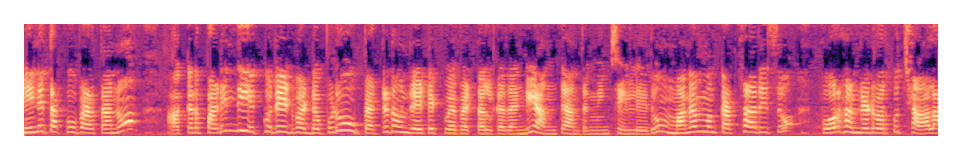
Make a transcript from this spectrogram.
నేనే తక్కువ పెడతాను. అక్కడ పడింది ఎక్కువ రేట్ పడ్డప్పుడు పెట్టడం రేట్ ఎక్కువ పెట్టాలి కదండి. అంతే అంతకు మించి ఏం లేదు. మనం కట్ సారీస్ ఫోర్ హండ్రెడ్ వరకు చాలా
